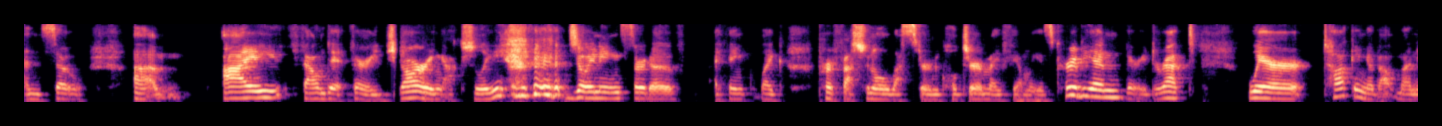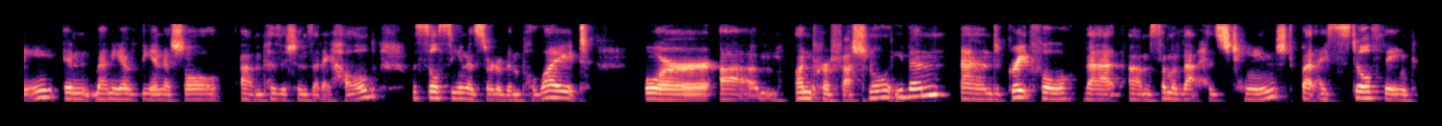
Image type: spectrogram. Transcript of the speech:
And so um, I found it very jarring, actually, joining sort of I think like professional Western culture. My family is Caribbean, very direct where talking about money in many of the initial um, positions that I held was still seen as sort of impolite or um, unprofessional, even. And grateful that um, some of that has changed. But I still think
